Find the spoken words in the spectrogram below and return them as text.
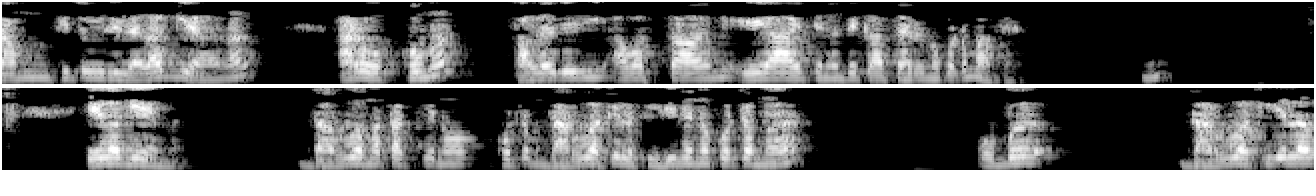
යම් සිතුවිලි වැලක් ගියා නම් අර ඔක්කොම පළවෙනි අවස්ථාවේම ඒ ආයතන දෙක අතහැරෙනකොටම අතහැරෙනවා. ඒ වගේම දරුවා මතක් වෙනකොටම දරුවා කියලා සිහි වෙනකොටම ඔබ දරුවා කියලා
